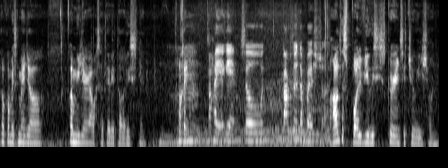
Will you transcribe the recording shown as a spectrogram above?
So kami sa medyo familiar ako sa territories niyan. Okay. Mm, okay, again. So, back to the question. How does Paul view his current situation?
